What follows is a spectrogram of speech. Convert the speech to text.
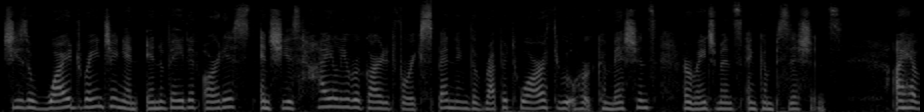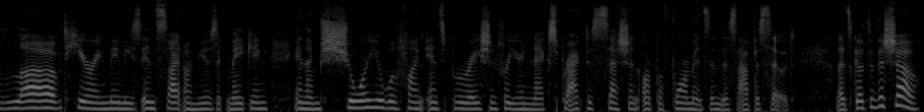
She is a wide ranging and innovative artist, and she is highly regarded for expanding the repertoire through her commissions, arrangements, and compositions. I have loved hearing Mimi's insight on music making, and I'm sure you will find inspiration for your next practice session or performance in this episode. Let's go to the show.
